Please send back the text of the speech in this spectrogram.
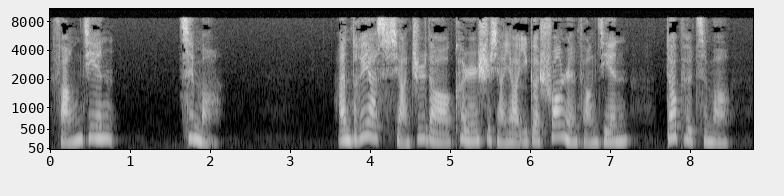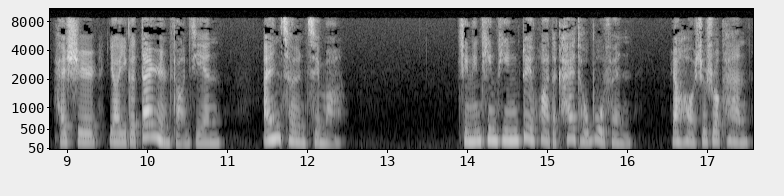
房间 Zimmer。安德烈亚斯想知道客人是想要一个双人房间 Doppelzimmer，还是要一个单人房间 Einzelzimmer？请您听听对话的开头部分，然后说说看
